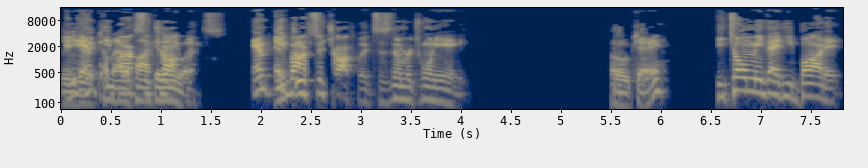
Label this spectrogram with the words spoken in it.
So you got to come out of of pocket anyway. chocolates. Empty, Empty? box of chocolates is number 28. Okay. He told me that he bought it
